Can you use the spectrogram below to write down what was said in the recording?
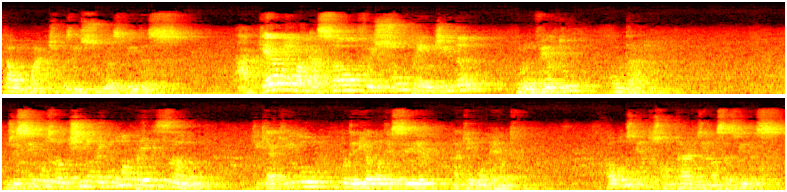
traumáticos em suas vidas. Aquela embarcação foi surpreendida por um vento contrário. Os discípulos não tinham nenhuma previsão de que aquilo poderia acontecer naquele momento. Alguns ventos contrários em nossas vidas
